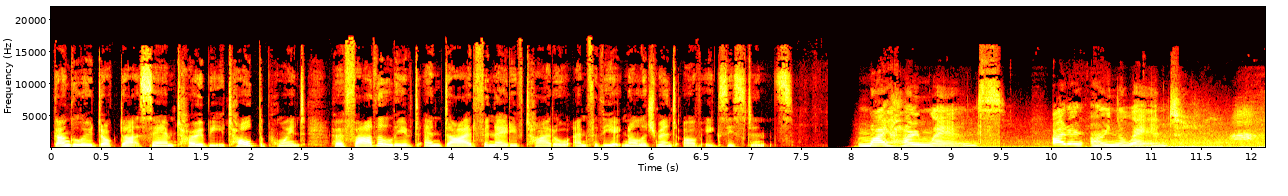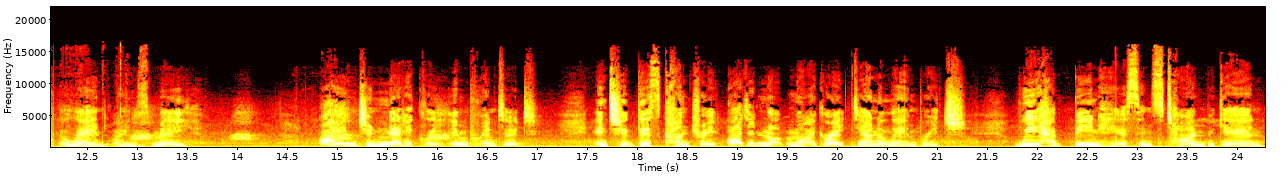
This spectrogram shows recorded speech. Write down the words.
Gangulu Dr. Sam Toby told The Point her father lived and died for native title and for the acknowledgement of existence. My homeland, I don't own the land, the land owns me. I am genetically imprinted into this country. I did not migrate down a land bridge. We have been here since time began.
